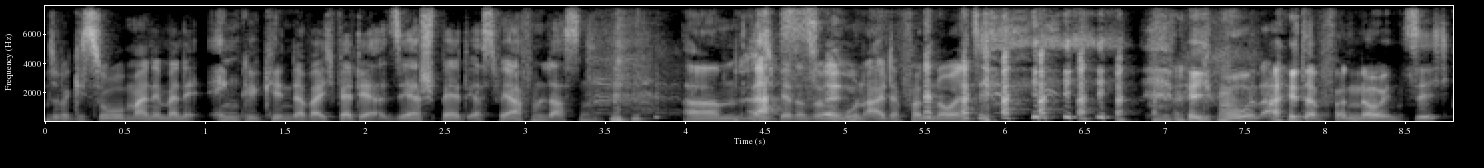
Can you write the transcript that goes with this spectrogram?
so wirklich so meine, meine Enkelkinder, weil ich werde ja sehr spät erst werfen lassen. ähm, also ich werde dann so im hohen Alter von 90. Im hohen Alter von 90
